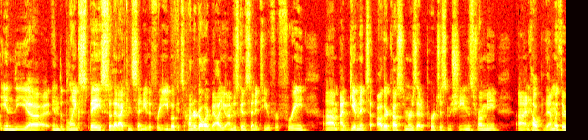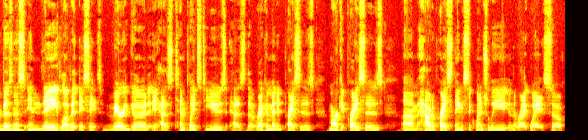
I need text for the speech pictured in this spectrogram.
in the uh, in the blank space so that I can send you the free ebook. It's a hundred dollar value. I'm just going to send it to you for free. Um, I've given it to other customers that have purchased machines from me uh, and help them with their business, and they love it. They say it's very good. It has templates to use. It has the recommended prices, market prices, um, how to price things sequentially in the right way. So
